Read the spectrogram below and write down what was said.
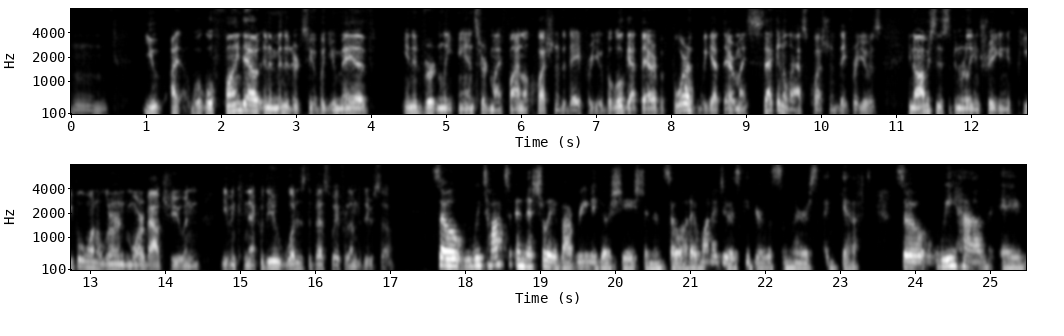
Mm you I we'll find out in a minute or two, but you may have inadvertently answered my final question of the day for you. But we'll get there. Before we get there, my second to last question of the day for you is, you know, obviously this has been really intriguing. If people want to learn more about you and even connect with you, what is the best way for them to do so? So we talked initially about renegotiation, and so what I want to do is give your listeners a gift. So we have a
